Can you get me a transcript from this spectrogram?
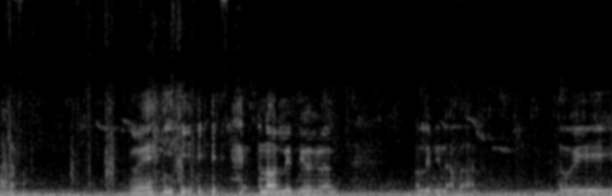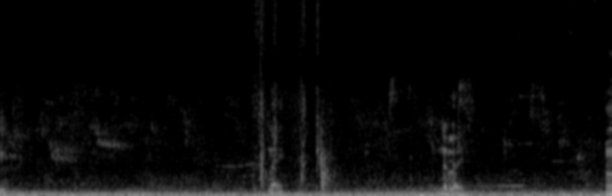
มาแล้วเฮ้ยนอนเล่นอยู่ข้างหลังนอนเล่นอยู่หน้าบ้านเฮ้ยไหนเป็นอะไรหึ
